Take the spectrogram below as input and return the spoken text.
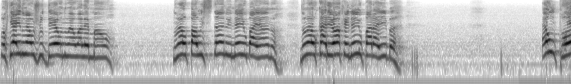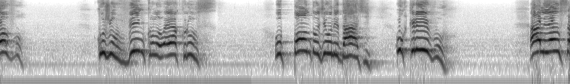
Porque aí não é o judeu, não é o alemão, não é o paulistano e nem o baiano, não é o carioca e nem o paraíba, é um povo cujo vínculo é a cruz, o ponto de unidade, o crivo. A aliança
